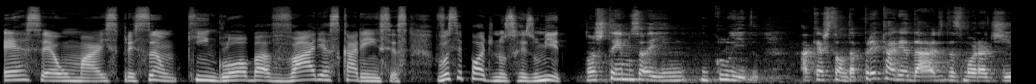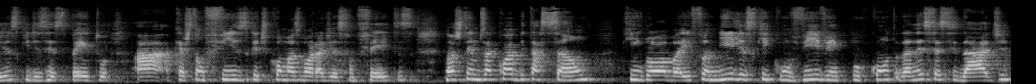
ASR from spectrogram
Essa é uma expressão que engloba várias carências. Você pode nos resumir? Nós temos aí incluído a questão da precariedade das moradias, que diz respeito à questão física de como as moradias são feitas. Nós temos a coabitação, que engloba aí famílias que convivem por conta da necessidade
